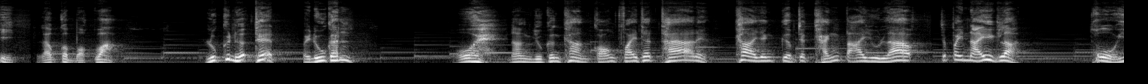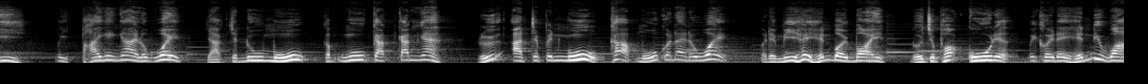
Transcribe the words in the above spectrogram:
อีก แล้วก็บอกว่า ลุกขึ้นเถอะเทศไปดูกัน โอ้ย นั่งอยู่ข้างๆกองไฟแท้ๆเนี่ยข้ายังเกือบจะแข็งตายอยู่แล้ว จะไปไหนอีกล่ะโถ่อีไม่ตายง่ายๆหรอกเว้ย อยากจะดูหมูกับงูกัดกันไงหรืออาจจะเป็นงูคาบหมูก็ได้นะเว้ยไม่ได้มีให้เห็นบ่อยๆ โดยเฉพาะกูเนี่ยไม่ค่อยได้เห็นนี่ว่า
